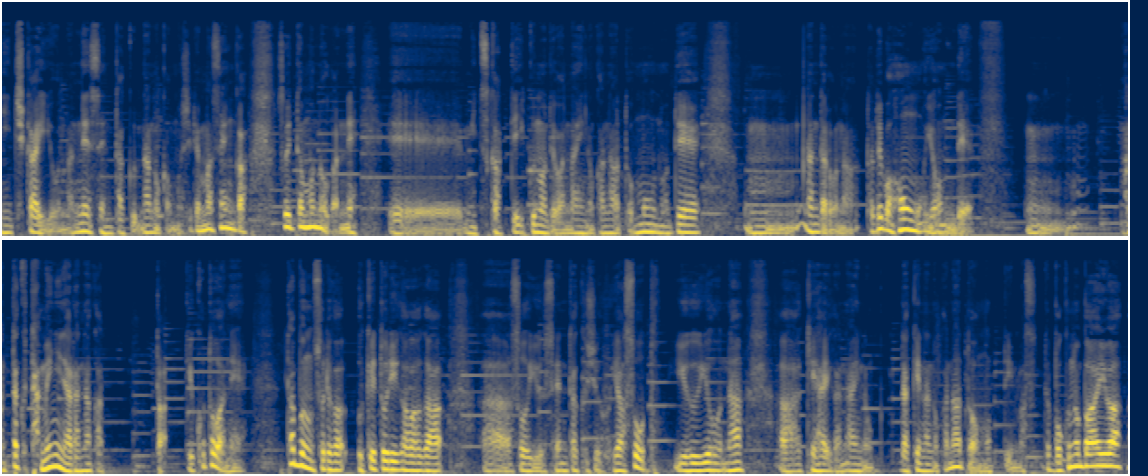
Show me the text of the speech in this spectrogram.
に近いようなね選択なのかもしれませんがそういったものがね、えー、見つかっていくのではないのかなと思うのでうんなんだろうな。例えば本を読んでうん全くためにならなかった。ったっていうことはね多分それは受け取り側があそういう選択肢を増やそうというようなあ気配がないのだけなのかなとは思っています。で僕の場合は、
